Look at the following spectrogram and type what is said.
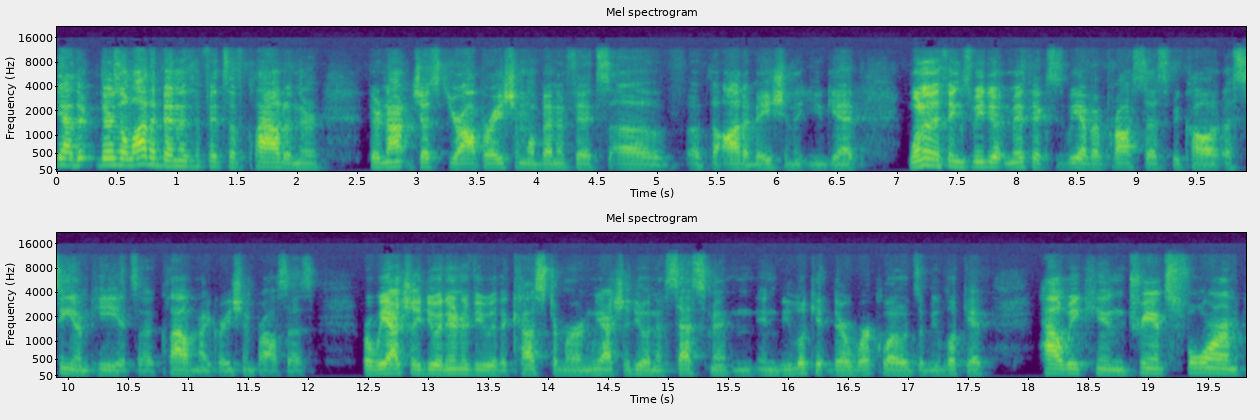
Yeah, there, there's a lot of benefits of cloud, and they're they're not just your operational benefits of of the automation that you get. One of the things we do at Mythics is we have a process we call a CMP. It's a cloud migration process where we actually do an interview with a customer and we actually do an assessment and, and we look at their workloads and we look at how we can transform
